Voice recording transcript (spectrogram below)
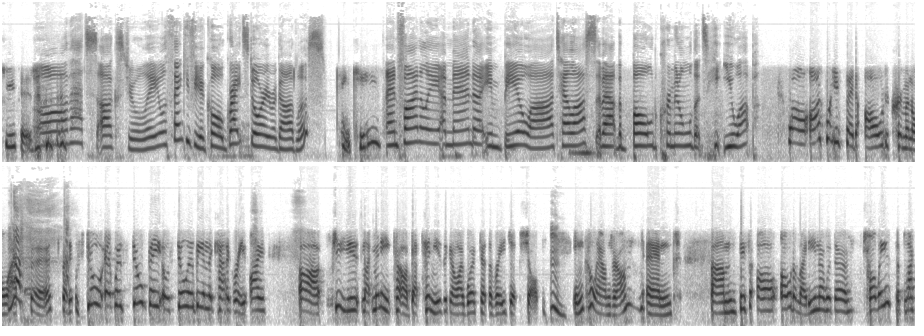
stupid. Oh, that sucks, Julie. Well, thank you for your call. Great story, regardless. Thank you. And finally, Amanda in Beerwah, tell us about the bold criminal that's hit you up. Well, I thought you said old criminal at first, but it was still it was still be it was still be in the category. I uh, few years, like many uh, about ten years ago, I worked at the reject shop in Caloundra, and um, this o- older lady, you know, with the trolleys, the black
